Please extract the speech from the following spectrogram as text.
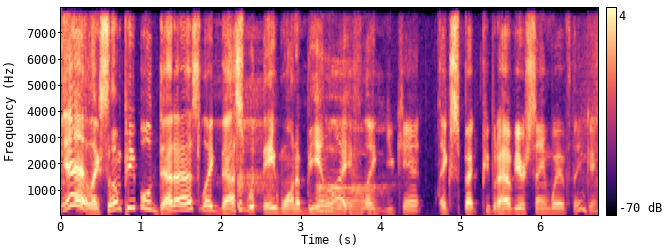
yeah, like some people dead ass like that's what they want to be in life. Like oh. you can't expect people to have your same way of thinking.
